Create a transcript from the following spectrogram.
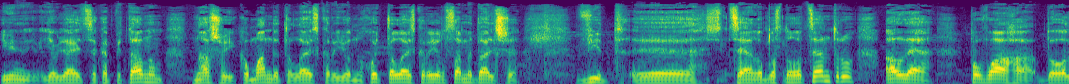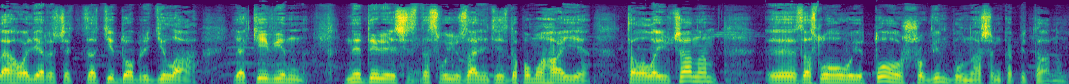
і він є капітаном нашої команди Талаївського району. Хоч Талаївський район саме далі від е, обласного центру, але повага до Олега Валерійовича за ті добрі діла, які він, не дивлячись на свою зайнятість, допомагає талалаївчанам. е, Заслуговує того, щоб він був нашим капітаном.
